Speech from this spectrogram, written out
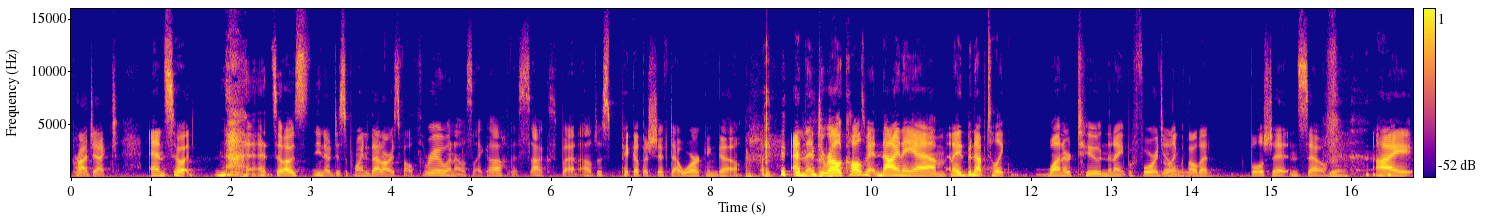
project, and so. It, so I was, you know, disappointed that ours fell through, and I was like, "Oh, this sucks." But I'll just pick up a shift at work and go. and then Darrell calls me at 9 a.m. and I had been up till like one or two in the night before dealing Oh, with all that oh. bullshit, and so Yeah. I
